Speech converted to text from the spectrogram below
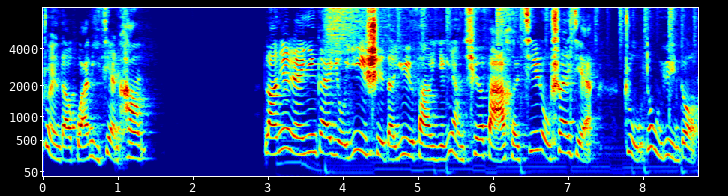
准的管理健康。老年人应该有意识的预防营养缺乏和肌肉衰减，主动运动。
